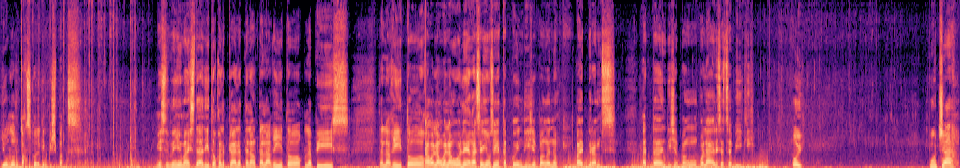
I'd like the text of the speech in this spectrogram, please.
Yung lure box ko naging fish box. Nyo yung mga isda dito. Kalat-kalat na lang. Talakitok, lapis, talakito. Ako lang walang uli kasi yung setup ko hindi siya pang ano, 5 grams. At ah, hindi siya pang Polaris at Sabiki. Oy! Pucha!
